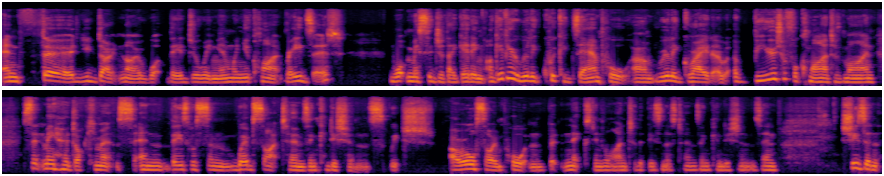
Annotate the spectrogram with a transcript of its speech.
And third, you don't know what they're doing. And when your client reads it, what message are they getting? I'll give you a really quick example. Um, really great. A, a, beautiful client of mine sent me her documents, and these were some website terms and conditions, which are also important, but next in line to the business terms and conditions. And she's an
